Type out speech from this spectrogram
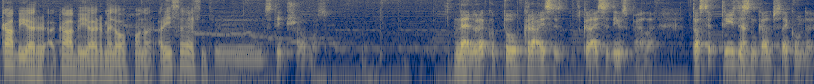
Kā bija, ar, kā bija ar Medal of Honor? Arī 60. mm, stipri šaubos. Nē, nu rekur, tu kraisis, kraisis divi spēlē. Tas ir 30 kadru sekundē.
